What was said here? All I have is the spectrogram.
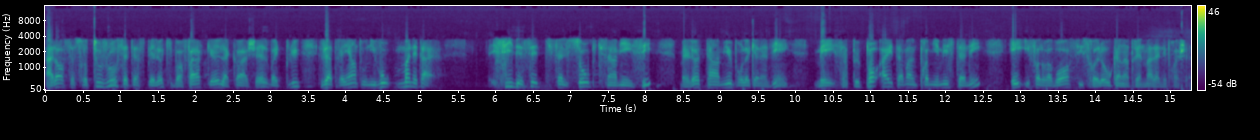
Alors, ce sera toujours cet aspect-là qui va faire que la KHL va être plus attrayante au niveau monétaire. S'il décide qu'il fait le saut et qu'il s'en vient ici, ben là, tant mieux pour le Canadien. Mais ça peut pas être avant le 1er mai cette année et il faudra voir s'il sera là au camp d'entraînement l'année prochaine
